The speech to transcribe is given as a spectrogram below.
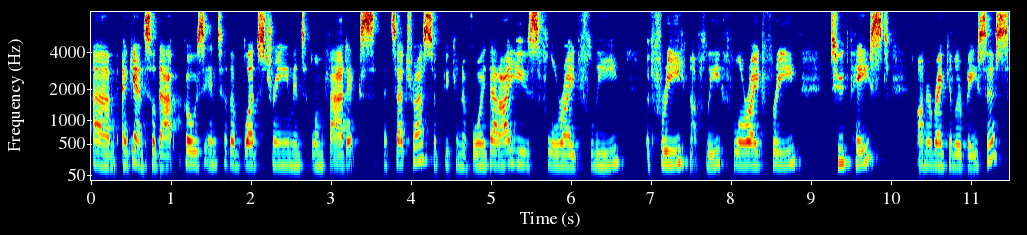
Um, again so that goes into the bloodstream into lymphatics etc so if you can avoid that i use fluoride flea free not flea fluoride free toothpaste on a regular basis.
